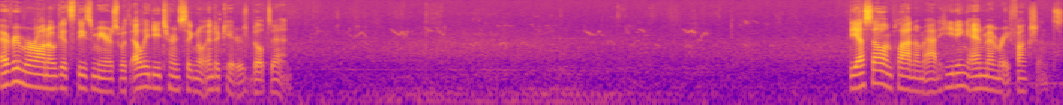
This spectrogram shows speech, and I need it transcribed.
Every Murano gets these mirrors with LED turn signal indicators built in. The SL and Platinum add heating and memory functions.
